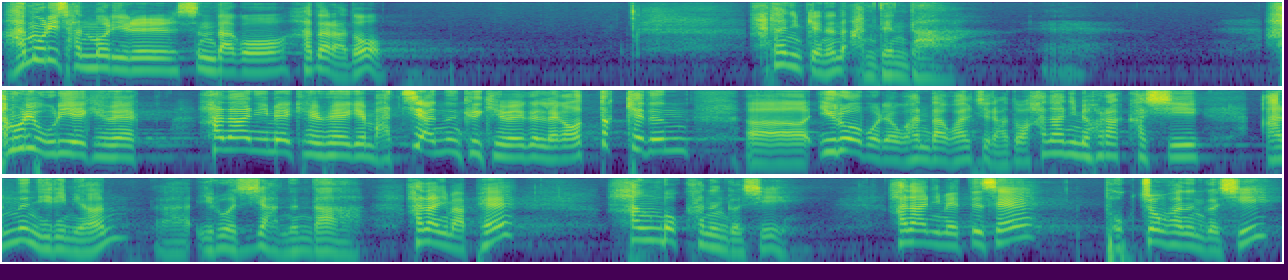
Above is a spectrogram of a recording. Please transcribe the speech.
아무리 잔머리를 쓴다고 하더라도 하나님께는 안 된다. 예. 아무리 우리의 계획, 하나님의 계획에 맞지 않는 그 계획을 내가 어떻게든 어, 이루어 보려고 한다고 할지라도 하나님이 허락하시 않는 일이면 어, 이루어지지 않는다. 하나님 앞에 항복하는 것이 하나님의 뜻에 복종하는 것이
